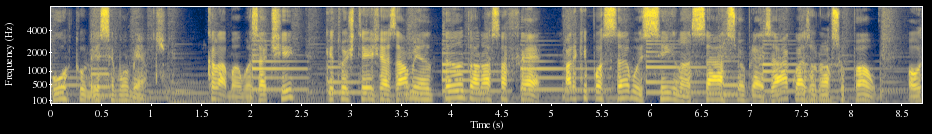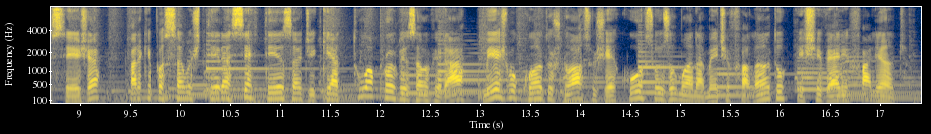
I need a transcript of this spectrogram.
curto nesse momento. Clamamos a Ti que Tu estejas aumentando a nossa fé, para que possamos sim lançar sobre as águas o nosso pão, ou seja, para que possamos ter a certeza de que a Tua provisão virá, mesmo quando os nossos recursos, humanamente falando, estiverem falhando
